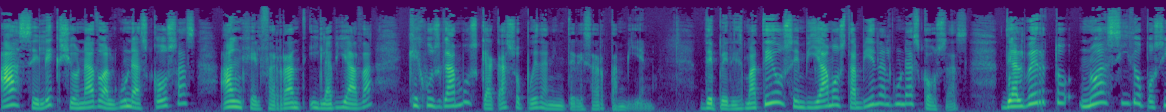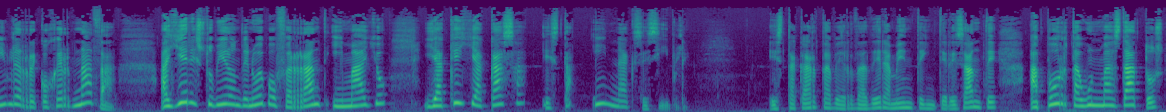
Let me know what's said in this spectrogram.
ha seleccionado algunas cosas, Ángel Ferrand y la Viada, que juzgamos que acaso puedan interesar también. De Pérez Mateos enviamos también algunas cosas. De Alberto no ha sido posible recoger nada. Ayer estuvieron de nuevo Ferrand y Mayo y aquella casa está inaccesible. Esta carta verdaderamente interesante aporta aún más datos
